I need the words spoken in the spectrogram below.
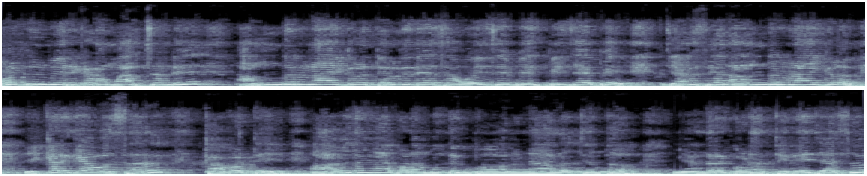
ఓటును మీరు ఇక్కడ మార్చండి. అందరు నాయకులు తెలుగుదేశం వైసీపీ బీజేపీ జనసేన అందరు నాయకులు ఇక్కడికే వస్తారు. కాబట్టి ఆ విధంగా కూడా ముందుకు పోవాలనే ఆలోచనతో మీ అందరికి కూడా తెలియజేస్తూ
